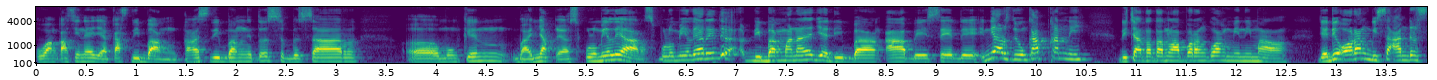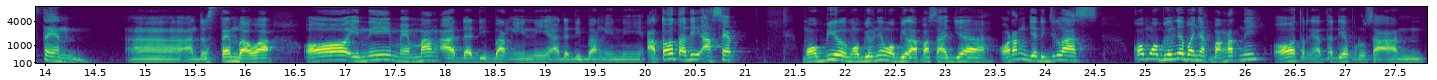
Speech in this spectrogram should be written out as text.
uang kas ini aja kas di bank. Kas di bank itu sebesar uh, mungkin banyak ya 10 miliar. 10 miliar ini di bank mana aja? Di bank A B C D. Ini harus diungkapkan nih di catatan laporan keuangan minimal. Jadi orang bisa understand, uh, understand bahwa oh ini memang ada di bank ini, ada di bank ini. Atau tadi aset mobil, mobilnya mobil apa saja. Orang jadi jelas. Kok mobilnya banyak banget nih? Oh ternyata dia perusahaan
